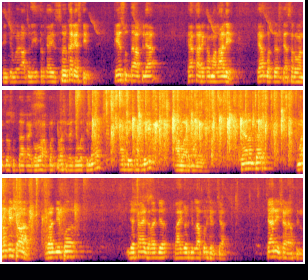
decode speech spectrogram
त्यांच्यामुळे अजून इतर काही सहकारी असतील ते सुद्धा आपल्या ह्या कार्यक्रमाला आले. त्याबद्दल त्या सर्वांचं सुद्धा काय करू आपण प्रशासनाच्या वतीनं हार्दिक हार्दिक आभार मानू. त्यानंतर मराठी शाळा राजेप ज्या शाळेचं राज्य रायगड जिल्हा परिषदच्या चारही शाळा असतील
